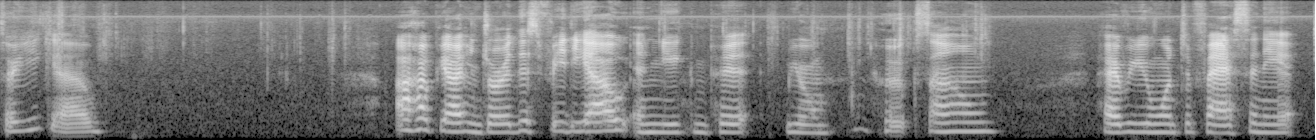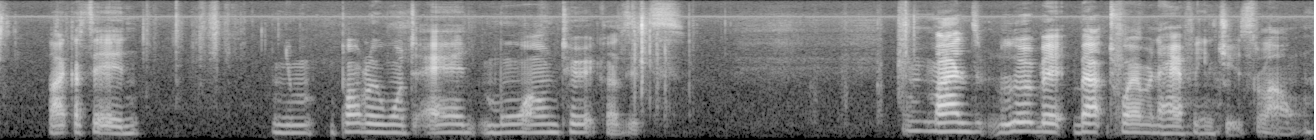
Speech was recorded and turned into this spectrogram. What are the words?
there you go. I hope y'all enjoyed this video and you can put your hooks on however you want to fasten it. Like I said, you probably want to add more onto it because it's mine's a little bit about 12 and a half inches long.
